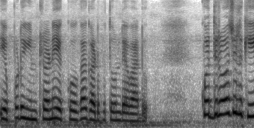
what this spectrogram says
ఎప్పుడు ఇంట్లోనే ఎక్కువగా గడుపుతూ ఉండేవాడు. కొద్ది రోజులకి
